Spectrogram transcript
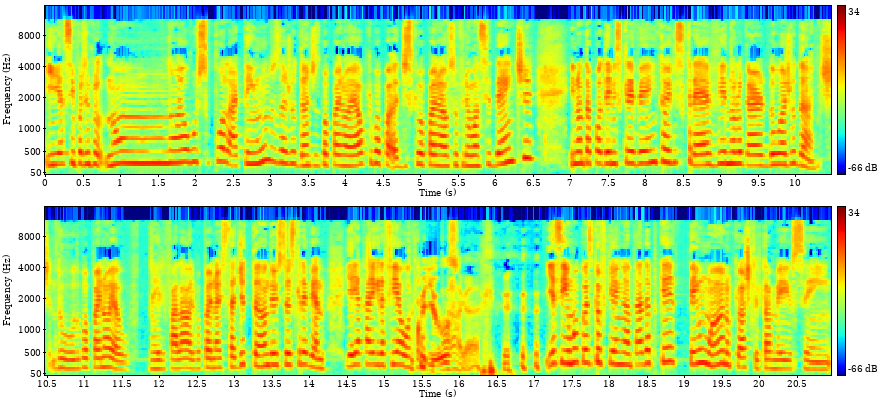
E assim, por exemplo, não, não é o urso polar. Tem um dos ajudantes do Papai Noel que papai, diz que o Papai Noel sofreu um acidente e não está podendo escrever, então ele escreve no lugar do ajudante, do, do Papai Noel. Né, ele fala, olha, o Papai Noel está ditando, eu estou escrevendo. E aí a caligrafia é outra. Que curioso. E assim, uma coisa que eu fiquei encantada é porque tem um ano que eu acho que ele está meio sem,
